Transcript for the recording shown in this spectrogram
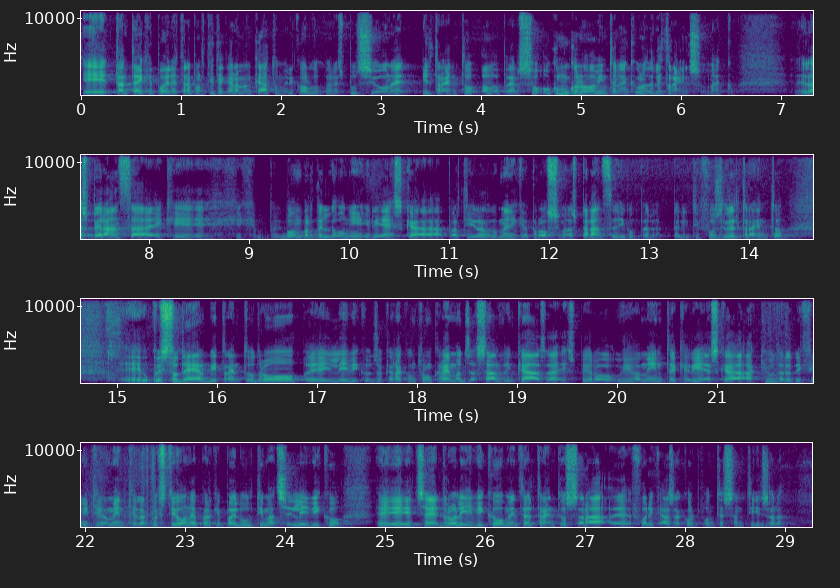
E tant'è che poi le tre partite che era mancato, mi ricordo per espulsione, il Trento aveva perso, o comunque non aveva vinto neanche una delle tre, insomma, ecco. La speranza è che, che, il buon Bardelloni riesca a partire la domenica prossima, la speranza dico per, per i tifosi del Trento. Eh, questo derby, Trento Draw, eh, il Levico giocherà contro un Crema già salvo in casa e spero vivamente che riesca a chiudere definitivamente la questione perché poi l'ultima c'è Levico e c'è Dro Levico mentre il Trento sarà eh, fuori casa col Ponte Sant'Isola.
